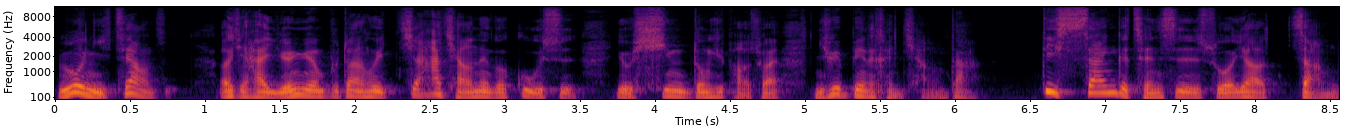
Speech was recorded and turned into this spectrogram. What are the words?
如果你这样子。而且还源源不断会加强那个故事，有新的东西跑出来，你会变得很强大。第三个层次是说要掌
